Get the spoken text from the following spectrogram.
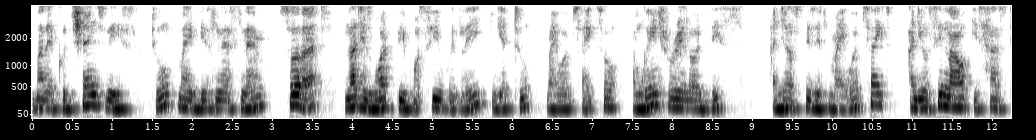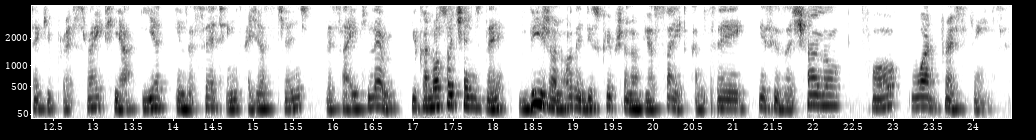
but I could change this to my business name so that that is what people see when they get to my website. So I'm going to reload this and just visit my website and you'll see now it has TechiePress right here, yet in the settings I just changed the site name. You can also change the vision or the description of your site and say this is a channel for WordPress things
